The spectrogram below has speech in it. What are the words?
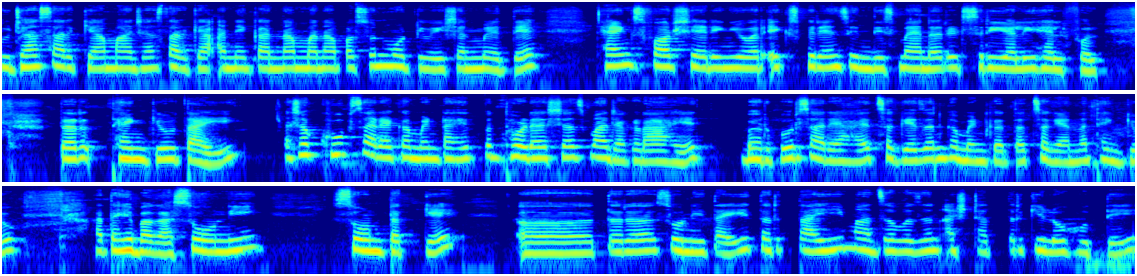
तुझ्यासारख्या माझ्यासारख्या अनेकांना मनापासून मोटिवेशन मिळते. Thanks for sharing your experience in this manner it's really helpful तर थँक्यू ताई. अशा खूप साऱ्या कमेंट आहेत पण थोड्याशाच माझ्याकडं आहेत. भरपूर साऱ्या आहेत. सगळेजण कमेंट करतात. सगळ्यांना थँक्यू आता हे बघा सोनी सोनटक्के. तर सोनीताई तर ताई माझं वजन अठ्ठ्याहत्तर किलो होते.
